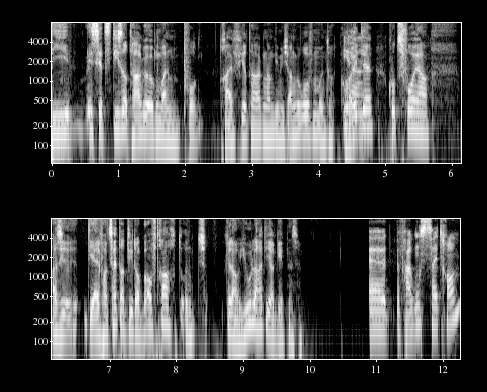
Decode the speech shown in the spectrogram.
Die ist jetzt dieser Tage irgendwann vor drei, vier Tagen haben die mich angerufen und heute, kurz vorher, also die LVZ hat wieder beauftragt und genau, Jule hat die Ergebnisse. Äh, Befragungszeitraum?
